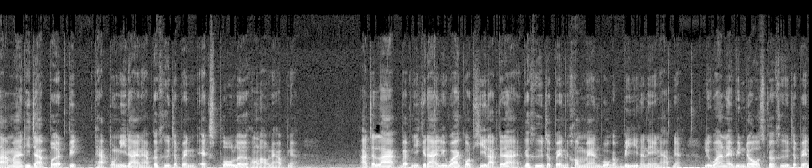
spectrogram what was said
สามารถที่จะเปิดปิดแท็บตรงนี้ได้นะครับ ก็คือจะเป็น Explorer ของเรานะครับ เนี่ย อาจจะลากแบบนี้ก็ได้ หรือว่ากดคีย์ลัดก็ได้ ก็คือจะเป็น Command บวกกับ B นั่นเองนะครับเนี่ยหรือว่าใน Windows ก็คือจะเป็น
